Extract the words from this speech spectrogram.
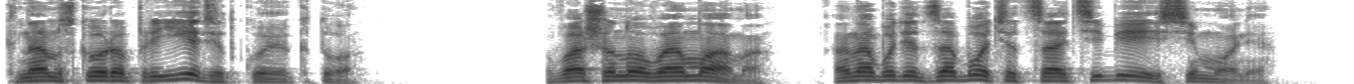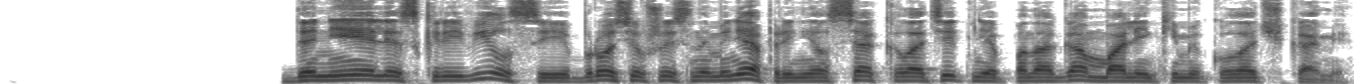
К нам скоро приедет кое-кто. Ваша новая мама. Она будет заботиться о тебе и Симоне. Даниэль скривился и, бросившись на меня, принялся колотить мне по ногам маленькими кулачками.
